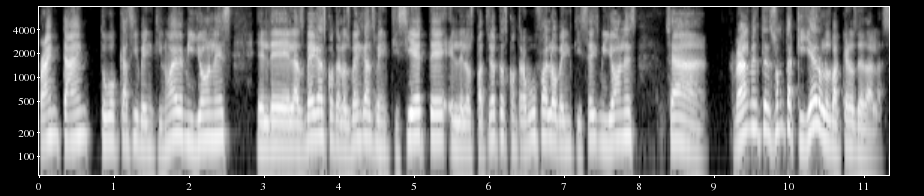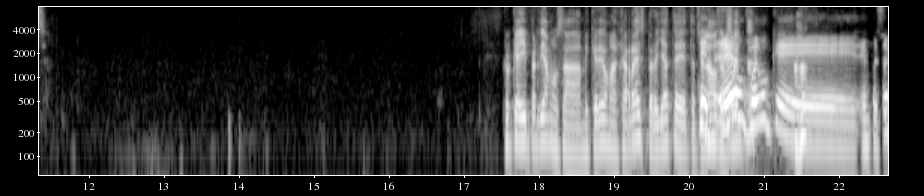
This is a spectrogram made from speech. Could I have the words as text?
prime time, tuvo casi 29 millones, el de Las Vegas contra los Bengals 27, el de los Patriotas contra Buffalo 26 millones. O sea, realmente son taquilleros los vaqueros de Dallas. Creo que ahí perdíamos a mi querido Manjarres, pero ya te, te tenemos Era un juego que empezó a...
